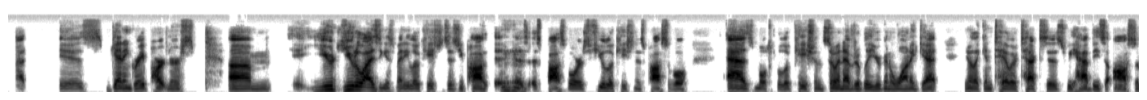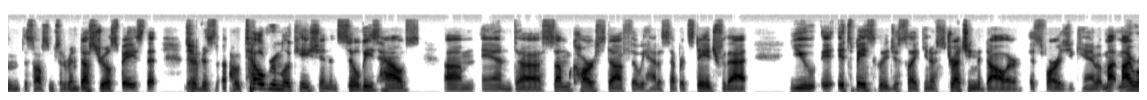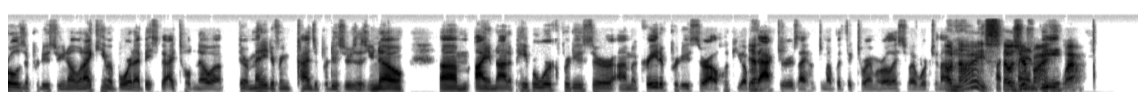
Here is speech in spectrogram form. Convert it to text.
that is getting great partners. Um you utilizing as many locations as you po- mm-hmm. as, as possible or as few locations as possible as multiple locations. So inevitably you're going to want to get you know, like in Taylor, Texas, we had these awesome, this awesome sort of industrial space that yeah. served as a hotel room location and Sylvie's house, um, and uh, some car stuff. Though we had a separate stage for that. You, it, it's basically just like you know stretching the dollar as far as you can. But my my role as a producer, you know, when I came aboard, I basically I told Noah there are many different kinds of producers, as you know. Um, I am not a paperwork producer. I'm a creative producer. I'll hook you up yeah. with actors. I hooked him up with Victoria Morales, who I worked with. On, oh, nice! That was your find. Wow.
